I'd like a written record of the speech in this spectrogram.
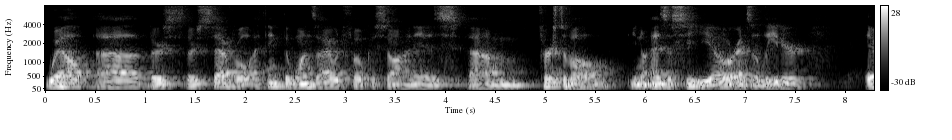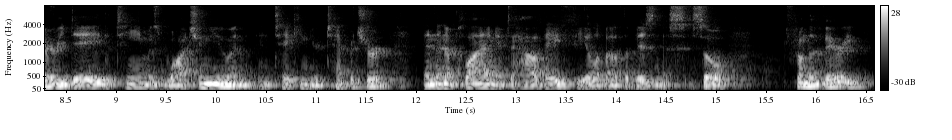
Well, uh, there's there's several. I think the ones I would focus on is um, first of all, you know, as a CEO or as a leader, every day the team is watching you and, and taking your temperature and then applying it to how they feel about the business. So from the very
